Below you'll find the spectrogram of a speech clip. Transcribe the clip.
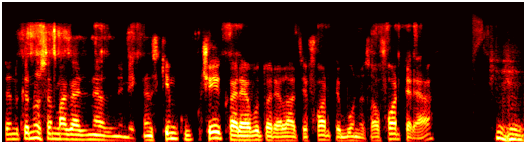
Pentru că nu se înmagazinează nimic. În schimb, cu cei cu care ai avut o relație foarte bună sau foarte rea,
